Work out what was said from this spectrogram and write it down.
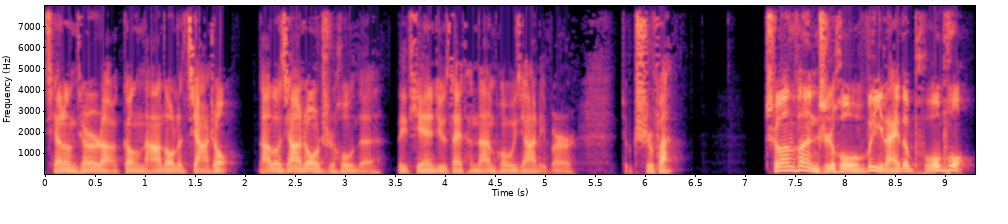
前两天呢，刚拿到了驾照。拿到驾照之后呢，那天就在她男朋友家里边就吃饭。吃完饭之后，未来的婆婆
